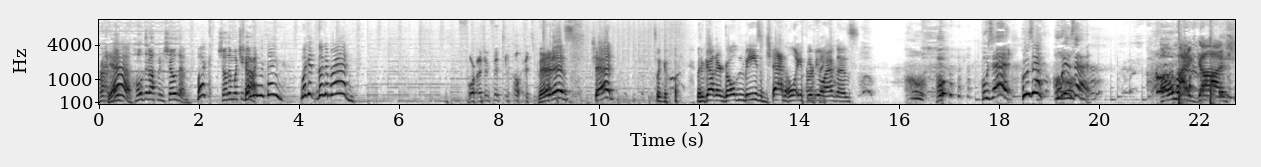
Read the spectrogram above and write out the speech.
Brad, Yeah. hold, hold it up and show them. Look. Show them what you got! Show them the thing. Look at look at Brad. Four hundred fifty dollars. There it is, Chad. It's a go- They've got their golden bees and chat. Only a few people have those. Who's that? Who's that? Who is that? Oh my gosh.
